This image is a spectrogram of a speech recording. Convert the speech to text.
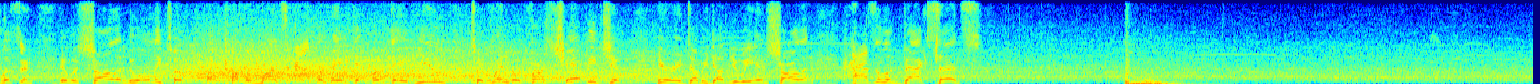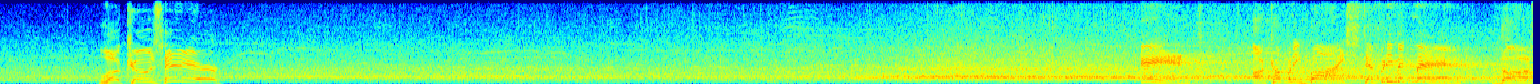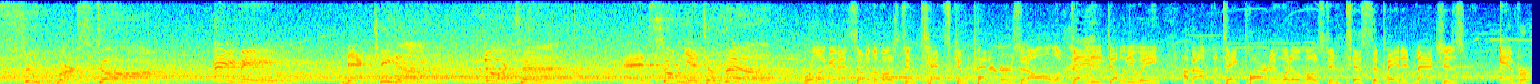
Listen, it was Charlotte who only took a couple months after her debut to win her first championship here in WWE, and Charlotte hasn't looked back since. Look who's here! And accompanied by Stephanie McMahon, the superstar, Amy, Nikita, Norton, and Sonya Deville. We're looking at some of the most intense competitors in all of WWE about to take part in one of the most anticipated matches ever.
